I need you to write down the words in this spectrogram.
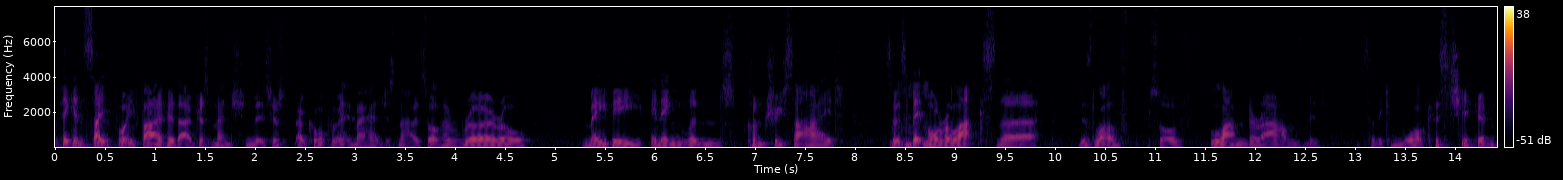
I think in Site 45 here that I've just mentioned, it's just I've come up with it in my head just now. It's sort of a rural, maybe in England countryside, so it's a bit Mhm. more relaxed there. There's a lot of sort of land around, that- so they can walk this chicken.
